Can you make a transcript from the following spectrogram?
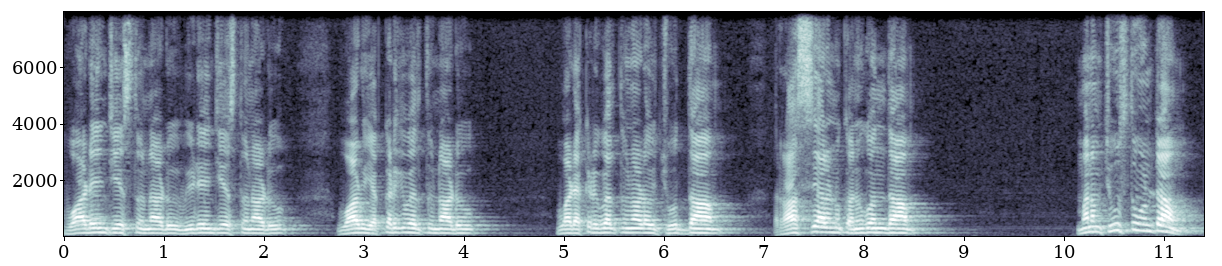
వాడేం చేస్తున్నాడు? వీడేం చేస్తున్నాడు? వాడు ఎక్కడికి వెళ్తున్నాడు? వాడు ఎక్కడికి వెళ్తున్నాడో చూద్దాం. రహస్యాలను కనుగొందాం. మనం చూస్తూ ఉంటాం.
